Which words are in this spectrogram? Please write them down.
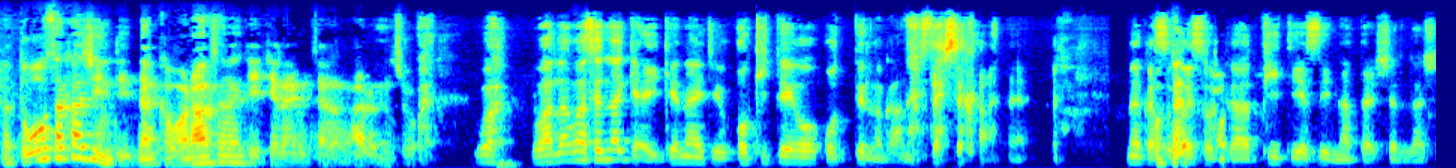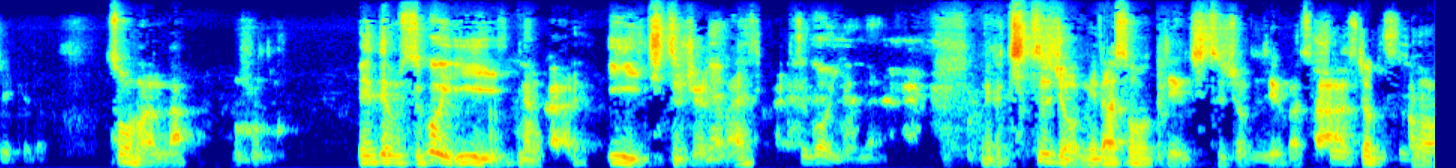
だって大阪人ってなんか笑わせなきゃいけないみたいなのがあるんでしょ。わ笑わせなきゃいけないという掟を追ってるのがあの人たちだからね。なんかすごいそれが PTSD になったりしてるらしいけど。そうなんだ。え、でもすごいいい、なんか、いい秩序じゃない、すごいよね。なんか秩序を乱そうっていう秩序っていうかさ、うんちょっとその、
